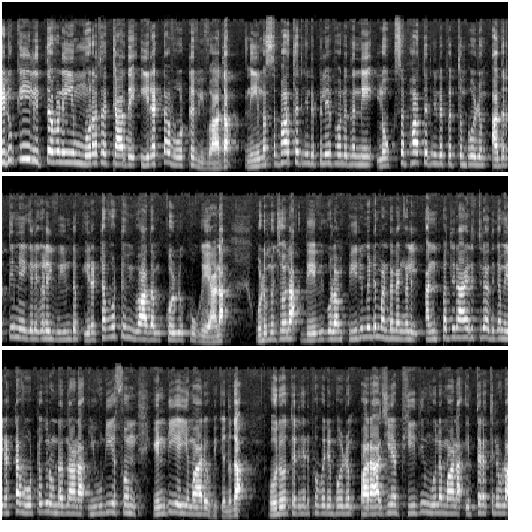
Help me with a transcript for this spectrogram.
ഇടുക്കിയിൽ ഇത്തവണയും മുറ തെറ്റാതെ ഇരട്ട വോട്ട് വിവാദം. നിയമസഭാ തെരഞ്ഞെടുപ്പിലെ പോലെ തന്നെ ലോക്സഭാ തെരഞ്ഞെടുപ്പ് എത്തുമ്പോഴും അതിർത്തി മേഖലകളിൽ വീണ്ടും ഇരട്ട വോട്ട് വിവാദം കൊഴുക്കുകയാണ്. ഉടുമ്പൻചോല ദേവികുളം പീരുമേട് മണ്ഡലങ്ങളിൽ അൻപതിനായിരത്തിലധികം ഇരട്ട വോട്ടുകളുണ്ടെന്നാണ് യു ഡി എഫും എൻ ഡി എയും ആരോപിക്കുന്നത്. ഓരോ തെരഞ്ഞെടുപ്പ് വരുമ്പോഴും പരാജയ ഭീതി മൂലമാണ് ഇത്തരത്തിലുള്ള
